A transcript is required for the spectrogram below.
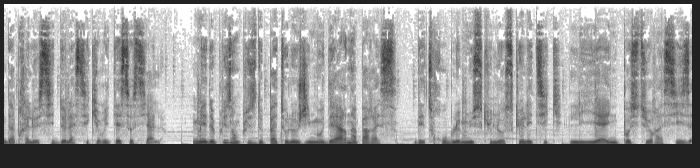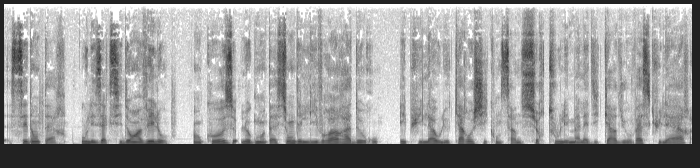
d'après le site de la sécurité sociale. Mais de plus en plus de pathologies modernes apparaissent, des troubles musculo-squelettiques liés à une posture assise sédentaire, ou les accidents à vélo, en cause l'augmentation des livreurs à deux roues. Et puis là où le karoshi concerne surtout les maladies cardiovasculaires,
